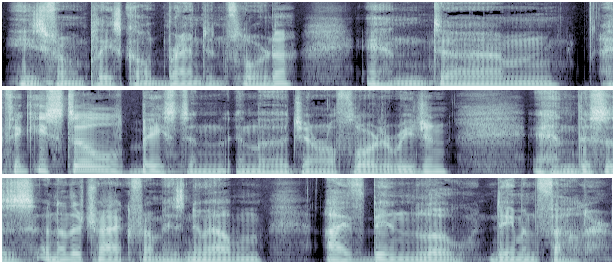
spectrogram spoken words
He's from a place called Brandon, Florida, and um, I think he's still based in, in the general Florida region. And this is another track from his new album, I've Been Low, Damon Fowler.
